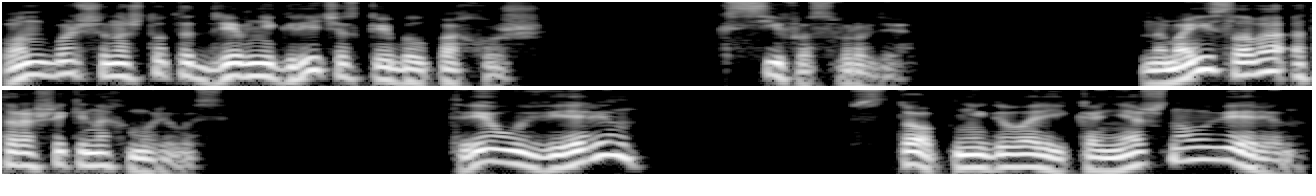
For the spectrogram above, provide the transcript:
Он больше на что-то древнегреческое был похож. Ксифос вроде. На мои слова Атарашики нахмурилась. «Ты уверен?» «Стоп, не говори. Конечно, уверен».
